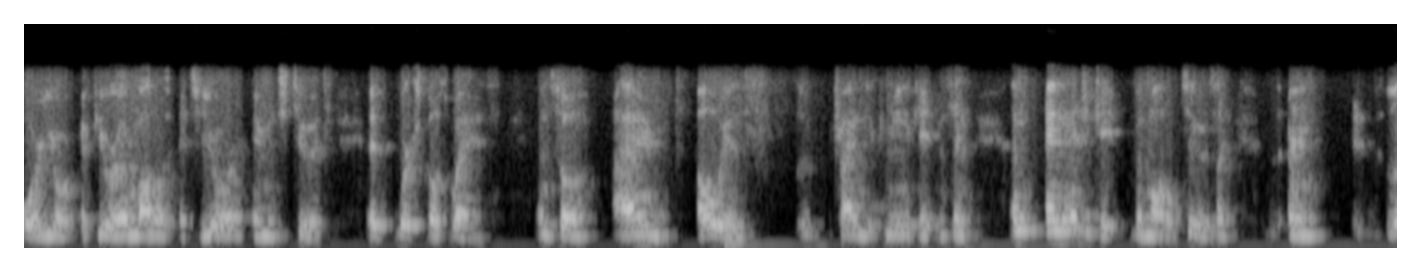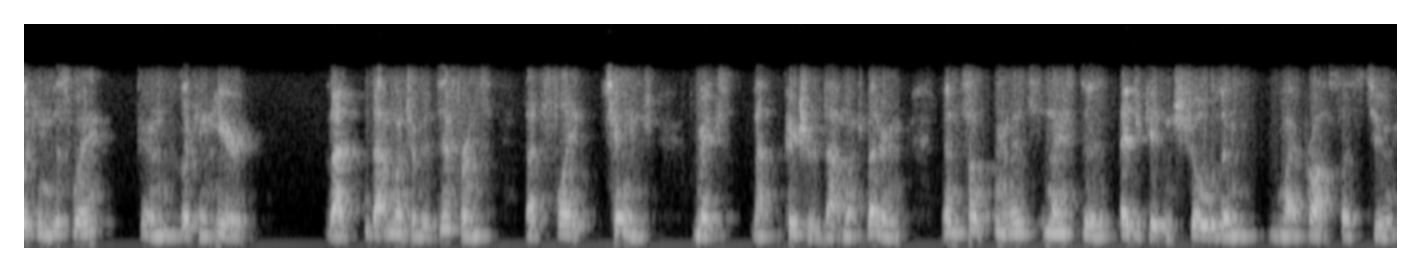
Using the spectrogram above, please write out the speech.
or your if you're a model, it's your image too. It's it works both ways, and so I'm always trying to communicate and saying and and educate the model too. It's like I mean, looking this way and looking here, that that much of a difference, that slight change makes that picture that much better. And, and so I mean, it's nice to educate and show them my process too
